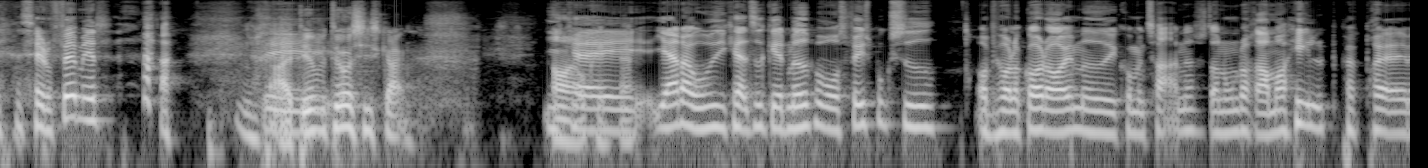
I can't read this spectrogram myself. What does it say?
sagde du 5-1? Nej, det, det var sidste gang. I oh, kan, okay, ja. jer derude, I kan altid gætte med på vores Facebook-side, og vi holder godt øje med i kommentarerne, så der er nogen, der rammer helt per-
